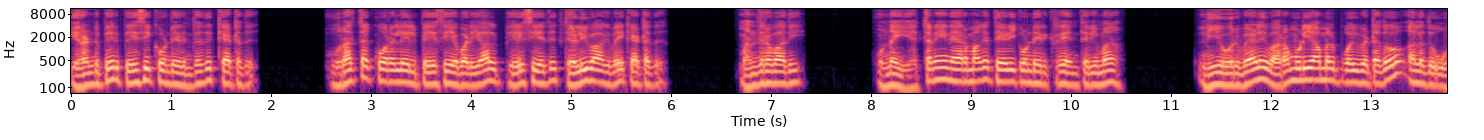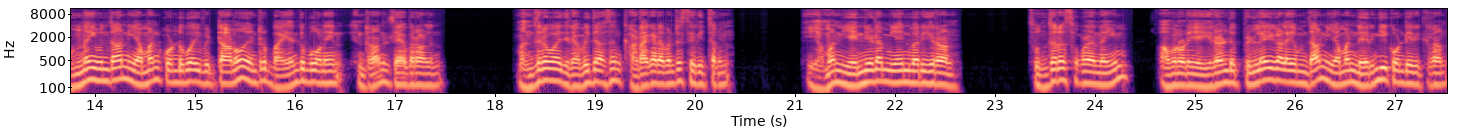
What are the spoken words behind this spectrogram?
இரண்டு பேர் பேசிக்கொண்டிருந்தது கேட்டது. உரத்த குரலில் பேசியபடியால் பேசியது தெளிவாகவே கேட்டது. மந்திரவாதி உன்னை எத்தனை நேரமாக தேடிக்கொண்டிருக்கிறேன் தெரியுமா? நீ ஒருவேளை வர முடியாமல் போய்விட்டதோ அல்லது உன்னையும் தான் யமன் கொண்டு போய் விட்டானோ என்று பயந்து போனேன் என்றான் சேவராளன். மந்திரவாதி ரவிதாசன் கடகடவென்று சிரித்தான். யமன் என்னிடம் ஏன் வருகிறான்? சுந்தர சோழனையும் அவனுடைய இரண்டு பிள்ளைகளையும் தான் யமன் நெருங்கிக் கொண்டிருக்கிறான்.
